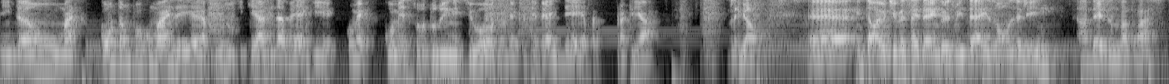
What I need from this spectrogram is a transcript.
Então, mas conta um pouco mais aí a fundo o que é a Vida Veg, como é que começou, tudo iniciou, de onde é que teve a ideia para criar. Legal. É, então, eu tive essa ideia em 2010, 11 ali, há 10 anos atrás.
